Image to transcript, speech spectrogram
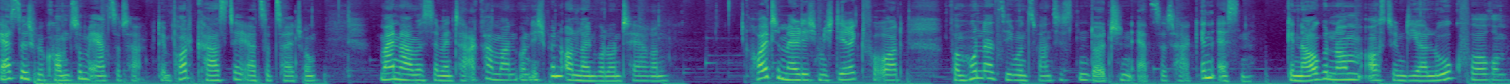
Herzlich willkommen zum Ärztetag, dem Podcast der Ärztezeitung. Mein Name ist Samantha Ackermann und ich bin Online-Volontärin. Heute melde ich mich direkt vor Ort vom 127. Deutschen Ärztetag in Essen. Genau genommen aus dem Dialogforum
